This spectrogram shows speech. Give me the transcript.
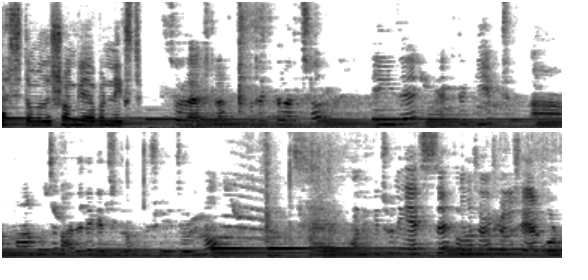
আসছি তোমাদের সঙ্গে আবার নেক্সট চলে আসলাম। দেখতে পাচ্ছ, এই যে একটা গিফট মা হচ্ছে বাজারে গেছিল। তো সেই জন্য অনেক কিছু নিয়ে এসছে। তোমার সঙ্গে সেগুলো শেয়ার করব।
